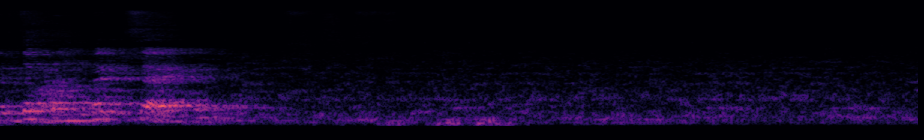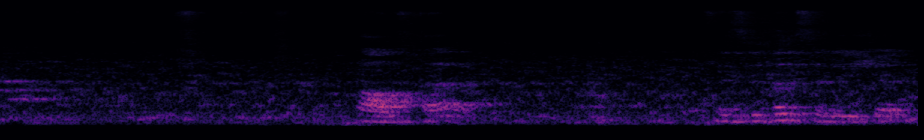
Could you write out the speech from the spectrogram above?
If the convex set visible solution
